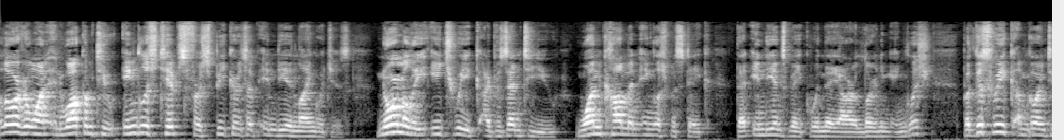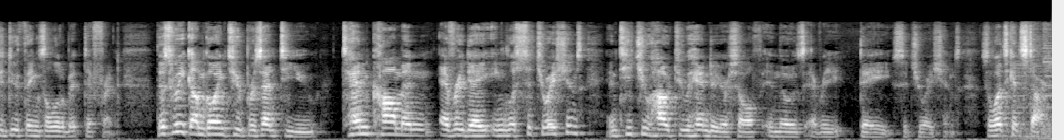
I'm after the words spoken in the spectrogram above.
Hello everyone and welcome to English Tips for Speakers of Indian Languages. Normally each week I present to you one common English mistake that Indians make when they are learning English, but this week I'm going to do things a little bit different. This week I'm going to present to you 10 common everyday English situations and teach you how to handle yourself in those everyday situations. So let's get started.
